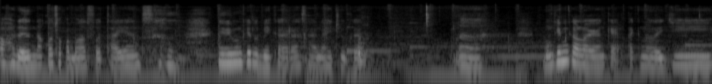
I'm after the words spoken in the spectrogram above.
Oh, dan aku suka banget food science. jadi mungkin lebih ke arah sana juga. Nah, mungkin kalau yang kayak teknologi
